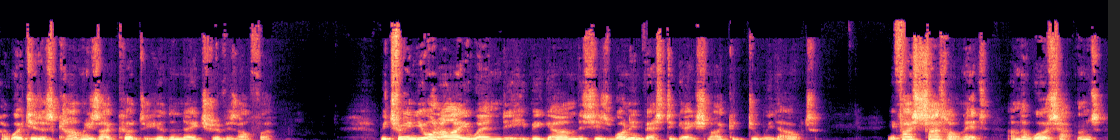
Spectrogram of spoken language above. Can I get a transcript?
I waited as calmly as I could to hear the nature of his offer. Between you and I, Wendy, he began, this is one investigation I could do without. If I sat on it, and the worst happens,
